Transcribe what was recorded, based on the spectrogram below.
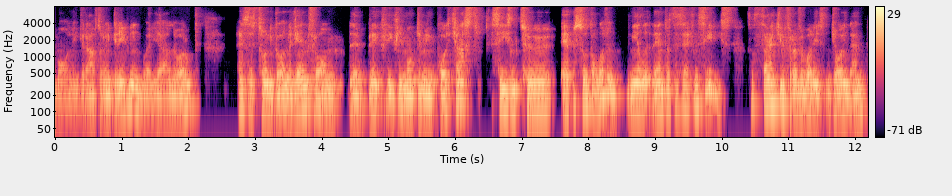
morning, good afternoon, good evening, where you are in the world. This is Tony Gordon again from the Break Free from Monkey Mind podcast, season two, episode 11, nearly at the end of the second series. So thank you for everybody who's joined in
